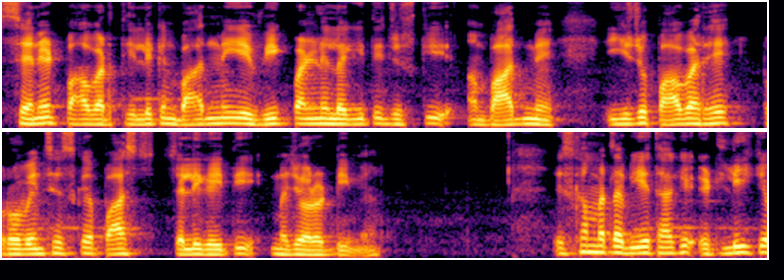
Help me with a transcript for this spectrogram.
सेनेट पावर थी, लेकिन बाद में ये वीक पड़ने लगी थी, जिसकी बाद में ये जो पावर है, प्रोविंसेस के पास चली गई थी मेजोरिटी में। इसका मतलब ये था कि इटली के,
